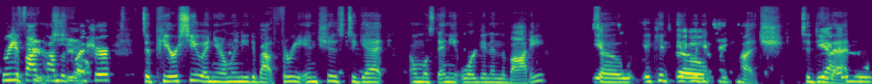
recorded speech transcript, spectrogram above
three to To five pierce, pounds of yeah. pressure to pierce you, and you only need about three inches to get almost any organ in the body. So it can it So- wouldn't take much to do yeah, that.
